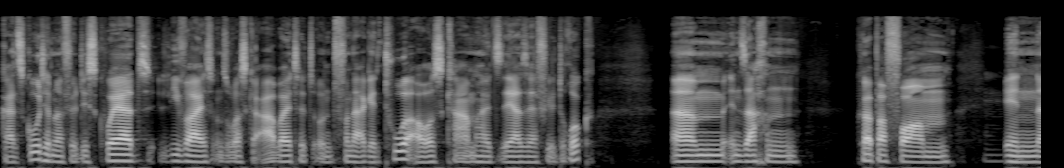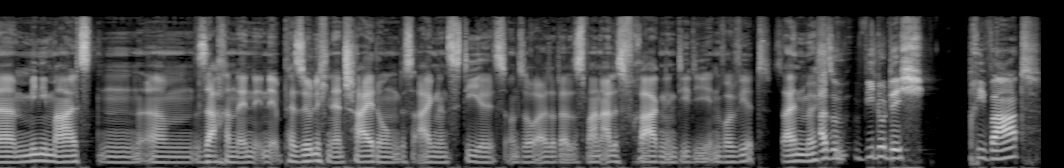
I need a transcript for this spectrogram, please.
ganz gut. Ich habe dann für Disquared, Levi's und sowas gearbeitet und von der Agentur aus kam halt sehr, sehr viel Druck ähm, in Sachen Körperform, in äh, minimalsten ähm, Sachen, in, in persönlichen Entscheidungen des eigenen Stils und so. Also das waren alles Fragen, in die die involviert sein möchten. Also wie du dich privat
